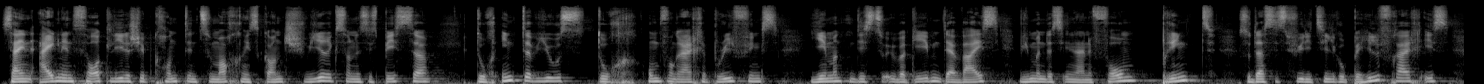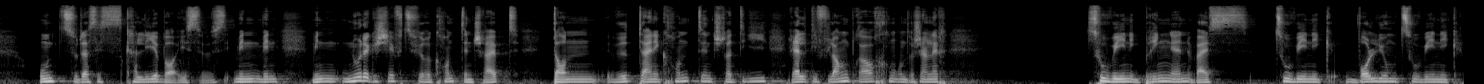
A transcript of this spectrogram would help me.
seinen eigenen Thought Leadership Content zu machen, ist ganz schwierig, sondern es ist besser, durch Interviews, durch umfangreiche Briefings jemanden das zu übergeben, der weiß, wie man das in eine Form bringt, sodass es für die Zielgruppe hilfreich ist und sodass es skalierbar ist. Wenn, wenn, wenn nur der Geschäftsführer Content schreibt, dann wird deine Content-Strategie relativ lang brauchen und wahrscheinlich zu wenig bringen, weil es zu wenig Volume, zu wenig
